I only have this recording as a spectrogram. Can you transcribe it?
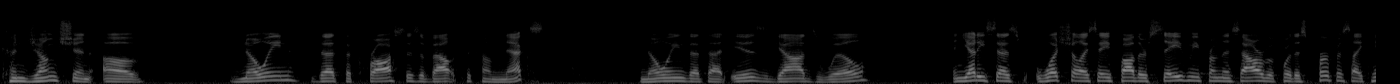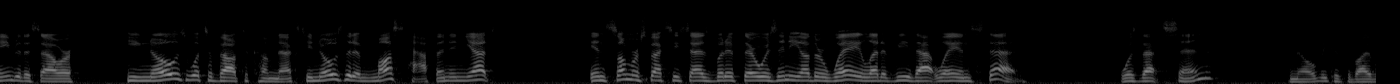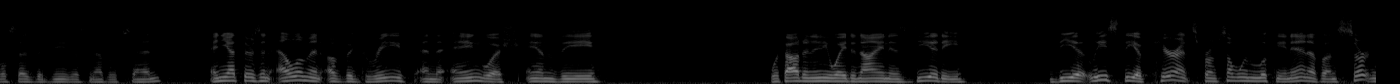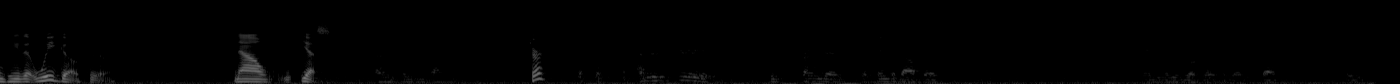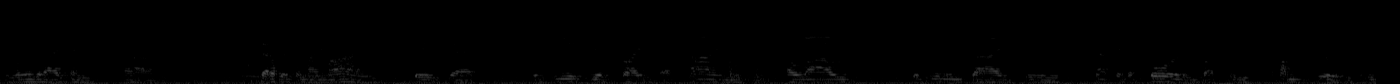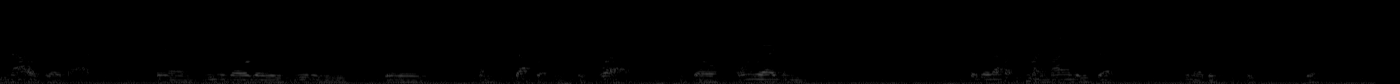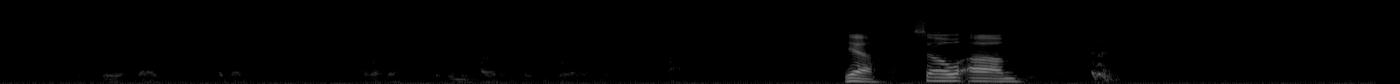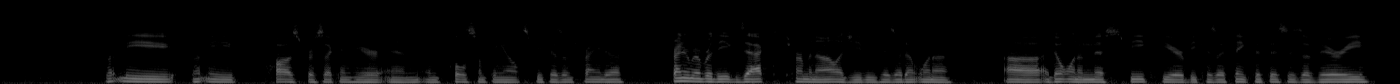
conjunction of knowing that the cross is about to come next, knowing that that is God's will, and yet he says, What shall I say? Father, save me from this hour, but for this purpose I came to this hour. He knows what's about to come next. He knows that it must happen, and yet, in some respects, he says, But if there was any other way, let it be that way instead. Was that sin? No, because the Bible says that Jesus never sinned. And yet, there's an element of the grief and the anguish and the, without in any way denying his deity, the at least the appearance from someone looking in of uncertainty that we go through. Now, yes. Are we taking practice? Sure. I'm just curious, just trying to, to think about this, and maybe you'll get to this, but the, the way that I can um, settle this in my mind is that the deity of Christ at times allows the human side to not take authority, but to come through, because he's not a robot. And even though there is unity, there is some separateness as well. And so the only way I can figure it out in my mind is that, you know, this, this, this, the spirit says, okay, I'll let the, the human part of it take control in this time. Yeah. So, um, let me let me pause for a second here and, and pull something else because I'm trying to trying to remember the exact terminology because I don't want to uh, I don't want to misspeak here because I think that this is a very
